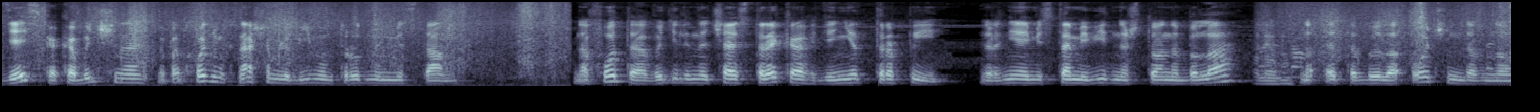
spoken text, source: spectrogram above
Здесь, как обычно, мы подходим к нашим любимым трудным местам. На фото выделена часть трека, где нет тропы. Вернее, местами видно, что она была, но это было очень давно.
